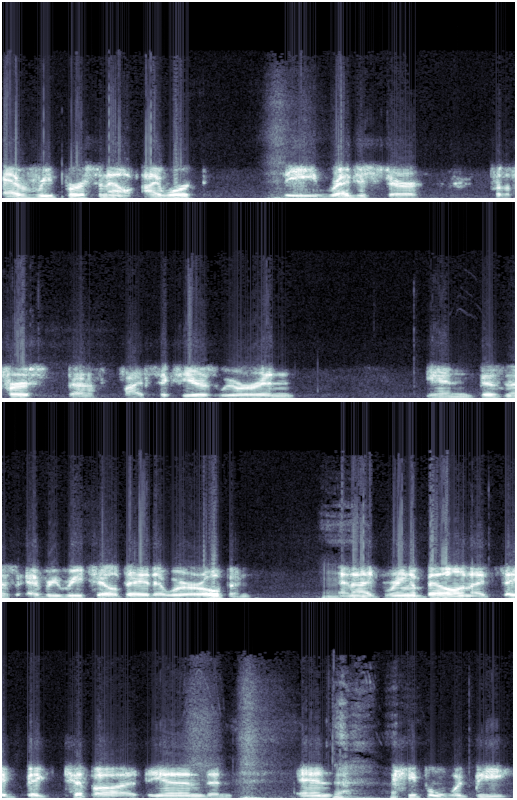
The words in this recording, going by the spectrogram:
every person out. I worked the register for the first uh, five six years we were in in business. Every retail day that we were open, and I'd ring a bell and I'd say "Big Tippa" at the end, and and people would be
